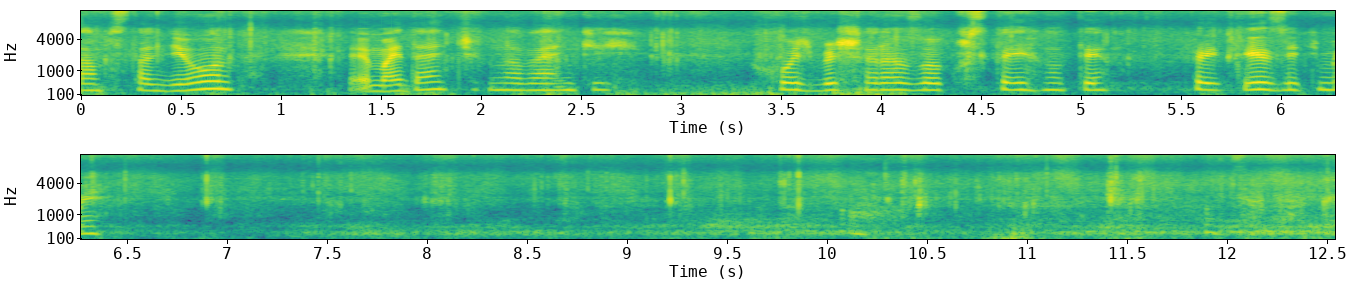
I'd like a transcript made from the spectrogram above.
Отам стадіон, е, майданчик новенький. Хоч би ще разок встигнути прийти з дітьми. О, так.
